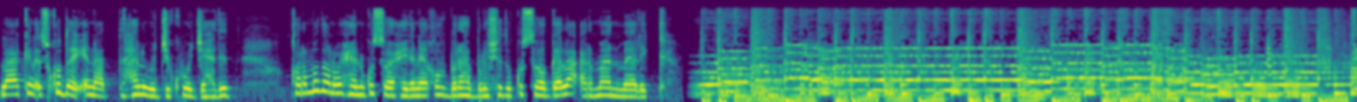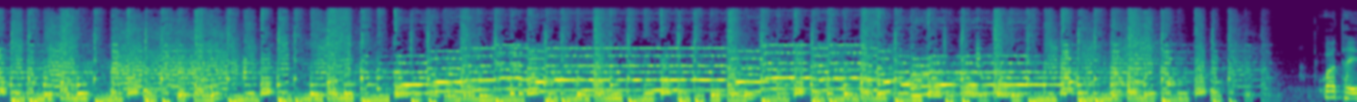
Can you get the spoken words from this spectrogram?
laakiin isku day inaad hal weji ku wajahdid. Qormadan waxaynu ku soo xignay qof baraha bulshada ku soo gala armaan maalik waa tahay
